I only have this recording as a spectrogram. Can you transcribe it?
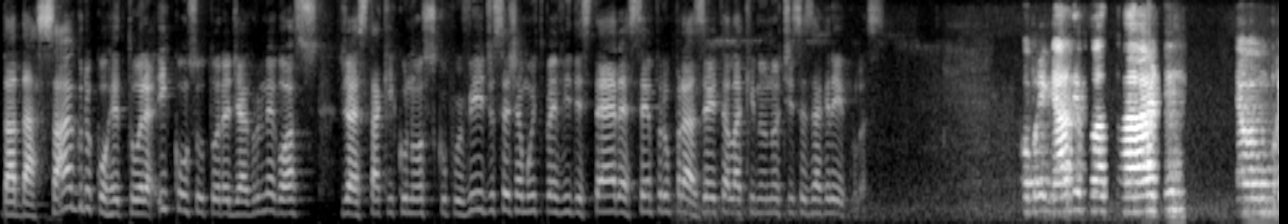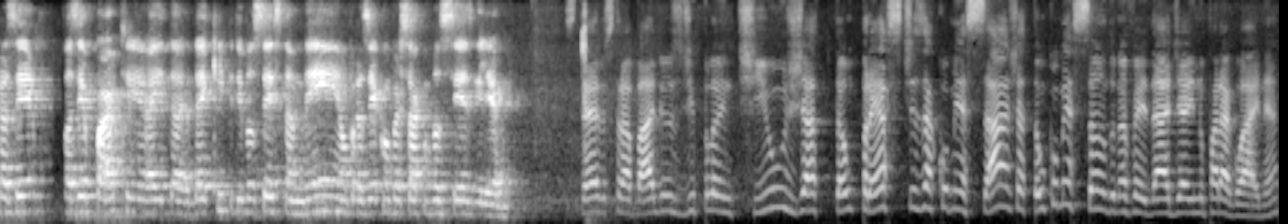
da Dassagro, corretora e consultora de agronegócios, já está aqui conosco por vídeo. Seja muito bem-vinda, Esther. É sempre um prazer tê-la aqui no Notícias Agrícolas. Obrigada e boa tarde. É um prazer fazer parte aí da, da equipe de vocês também. É um prazer conversar com vocês, Guilherme. Esther, os trabalhos de plantio já estão prestes a começar, já estão começando, na verdade, aí no Paraguai, né?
